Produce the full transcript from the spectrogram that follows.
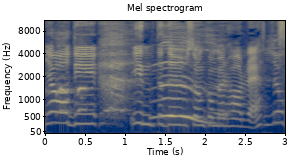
ja det är ju, Inte du som kommer ha rätt. Jag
